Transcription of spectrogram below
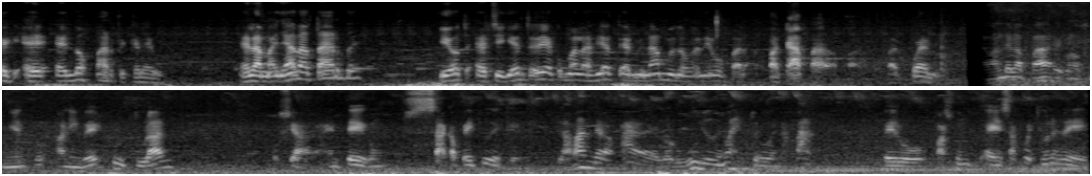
en, dos partes creo. En la mañana tarde y el siguiente día como a las 10 terminamos y nos venimos para, acá, para el pueblo. La banda de la paz, reconocimiento a nivel cultural o sea, la gente saca pecho de que la banda de la paz, el orgullo de nuestro, en la paz. Pero esas cuestiones de,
